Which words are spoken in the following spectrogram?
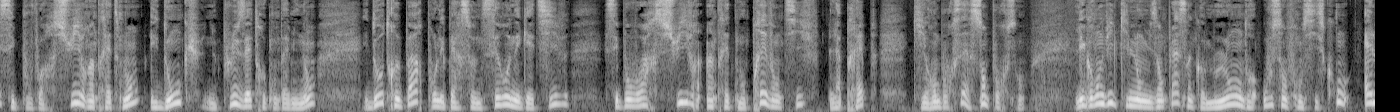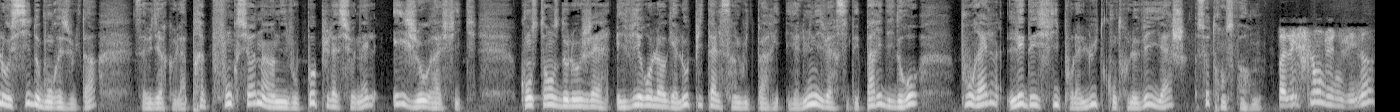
c'est pouvoir suivre un traitement et donc ne plus être contaminant. Et d'autre part, pour les personnes séronégatives, c'est pouvoir suivre un traitement préventif, la PrEP, qui est remboursé à 100%. Les grandes villes qui l'ont mise en place, hein, comme Londres ou San Francisco, ont elles aussi de bons résultats. Ça veut dire que la PrEP fonctionne à un niveau populationnel et géographique. Constance Delogère est virologue à l'hôpital Saint-Louis de Paris et à l'université Paris Diderot. Pour elle, les défis pour la lutte contre le VIH se transforment. À l'échelon d'une ville,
